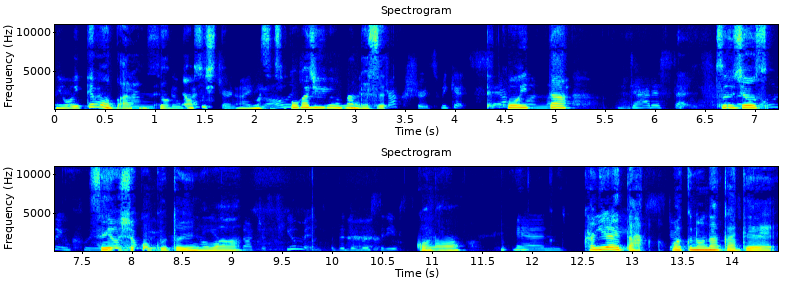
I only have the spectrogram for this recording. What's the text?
においてもバランスを見直す必要があります。そこが重要なんです。こういった通常、西洋諸国というのは、この限られた枠の中で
